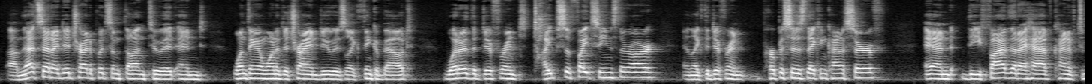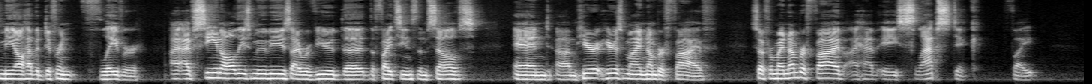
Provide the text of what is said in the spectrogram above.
Um, that said, I did try to put some thought into it, and one thing I wanted to try and do is like think about what are the different types of fight scenes there are and like the different purposes they can kind of serve. And the five that I have kind of to me all have a different flavor. I, have seen all these movies. I reviewed the the fight scenes themselves, and um, here here's my number five. So for my number five, I have a slapstick fight,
